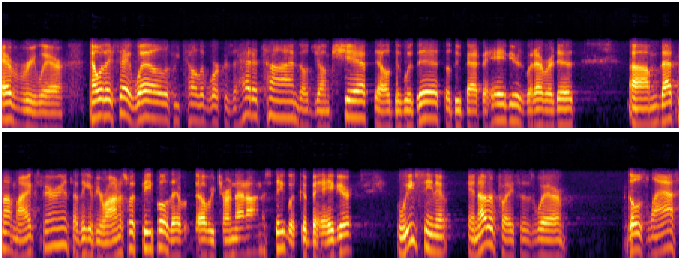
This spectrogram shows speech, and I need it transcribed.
everywhere. Now, what they say, well, if we tell the workers ahead of time, they'll jump ship, they'll do with this, they'll do bad behaviors, whatever it is. Um, that's not my experience. I think if you're honest with people, they'll, they'll return that honesty with good behavior. We've seen it in other places where those last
